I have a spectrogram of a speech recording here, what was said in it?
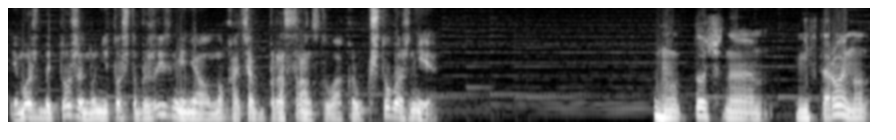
и может быть тоже, ну не то чтобы жизнь меняла, но хотя бы пространство вокруг. Что важнее? Ну, точно не второй, но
